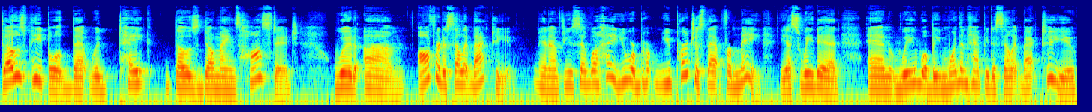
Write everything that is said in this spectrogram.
those people that would take those domains hostage would um, offer to sell it back to you. You know, if you said, "Well, hey, you were you purchased that from me," yes, we did, and we will be more than happy to sell it back to you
